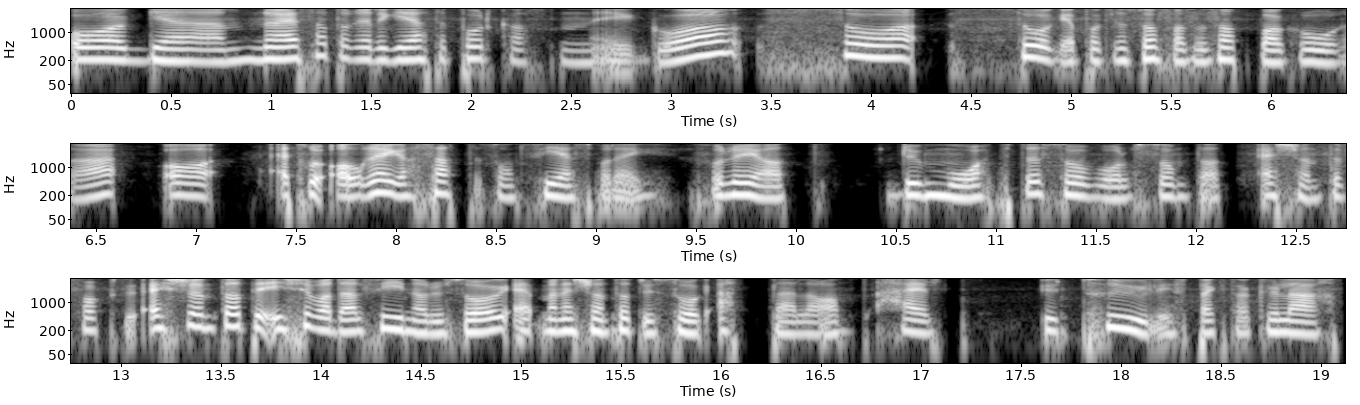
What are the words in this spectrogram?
Og eh, når jeg satt og redigerte podkasten i går, så så jeg på Kristoffer som satt bak roret, og jeg tror aldri jeg har sett et sånt fjes på deg. Fordi at du måpte så voldsomt at jeg skjønte faktisk Jeg skjønte at det ikke var delfiner du så, men jeg skjønte at du så et eller annet helt utrolig spektakulært,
